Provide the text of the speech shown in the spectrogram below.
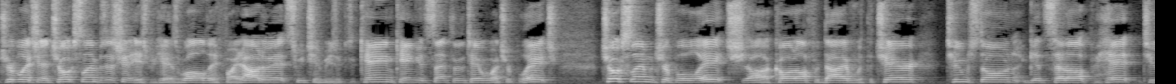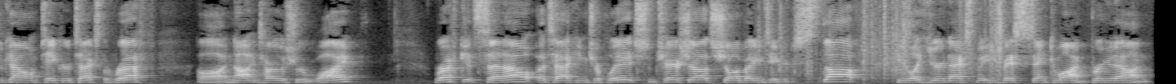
Triple H in a choke slam position. HBK as well. They fight out of it. Sweet chin music to Kane. Kane gets sent through the table by Triple H. Choke slam to Triple H, uh, caught off a dive with the chair. Tombstone gets set up, hit, two count. Taker attacks the ref. Uh, not entirely sure why. Ref gets sent out, attacking Triple H. Some chair shots. Shawn begging Taker to stop. He's like, "You're next," but he's basically saying, "Come on, bring it on.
